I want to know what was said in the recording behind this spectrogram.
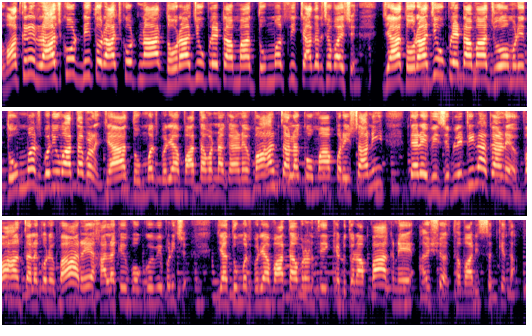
તો વાત કરીએ રાજકોટની, તો રાજકોટના ધોરાજી ઉપલેટામાં ધુમ્મસની ચાદર છવાય છે. જ્યાં ધોરાજી ઉપલેટામાં જોવા મળ્યું ધુમ્મસ ભર્યું વાતાવરણ. જ્યાં ધુમ્મસ ભર્યા વાતાવરણના કારણે વાહન ચાલકોમાં પરેશાની, ત્યારે વિઝિબિલિટીના કારણે વાહન ચાલકોને ભારે હાલાકી ભોગવવી પડી છે. જ્યાં ધુમ્મસ ભર્યા વાતાવરણથી ખેડૂતોના પાકને અસર થવાની શક્યતા.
